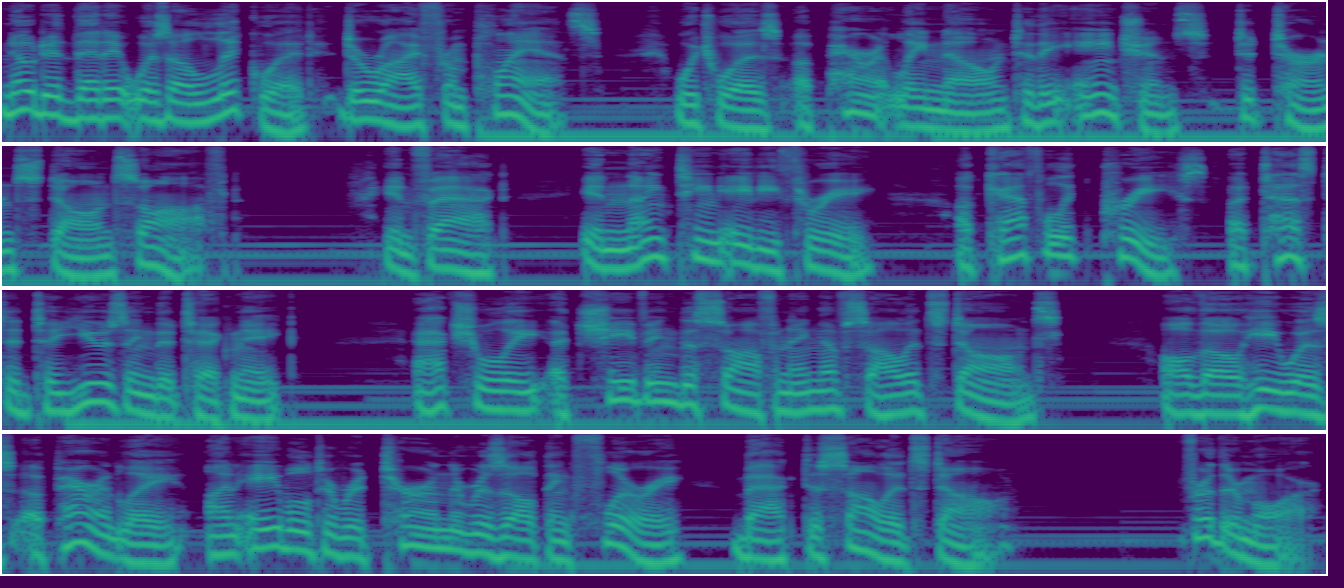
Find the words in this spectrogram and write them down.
noted that it was a liquid derived from plants, which was apparently known to the ancients to turn stone soft. In fact, in 1983, a Catholic priest attested to using the technique, actually achieving the softening of solid stones, although he was apparently unable to return the resulting flurry back to solid stone. Furthermore,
